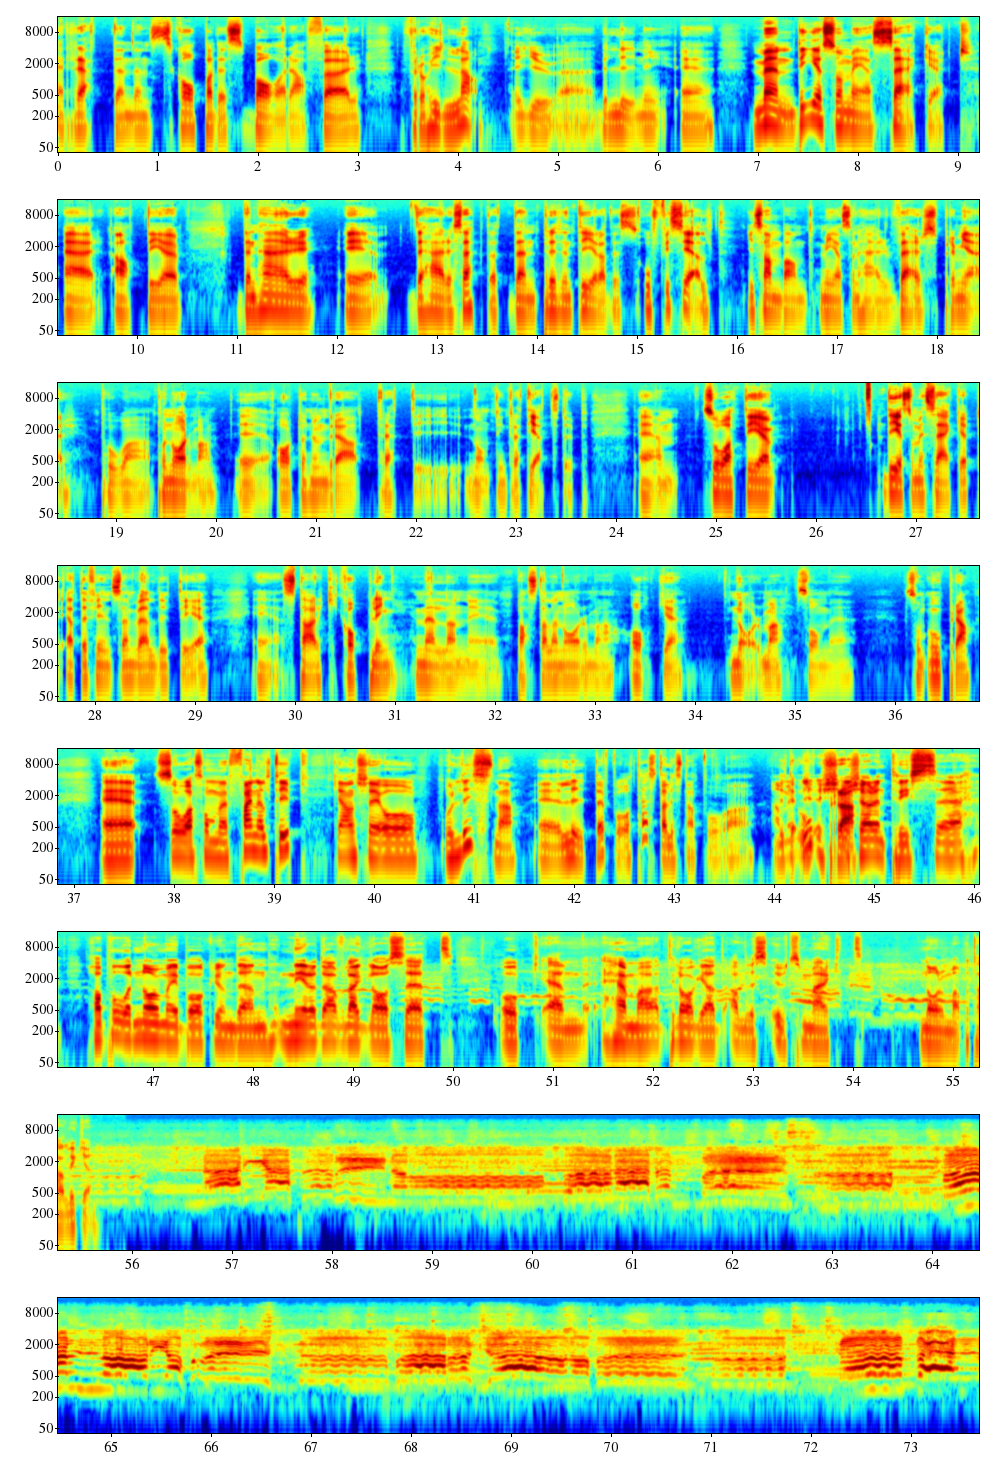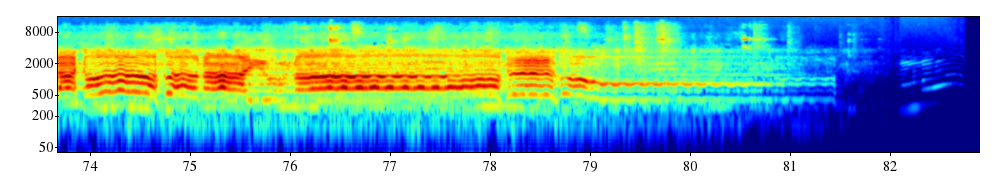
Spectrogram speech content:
rätten, den skapades bara för, för att hylla ju Bellini. Men det som är säkert är att det, den här, eh, det här receptet den presenterades officiellt i samband med sån här världspremiär på, på Norman eh, 1830 någonting 31 typ. Eh, så att det, det som är säkert är att det finns en väldigt det, eh stark koppling mellan eh, Pasta la Norma och eh, Norma som, eh, som opera. Eh, så som final tip kanske att och lyssna eh, lite på, testa lyssna på ja, lite opera. Kör en triss, eh, ha på Norma i bakgrunden, Nero Davla glaset och en hemma tillagad alldeles utmärkt Norma på tallriken.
